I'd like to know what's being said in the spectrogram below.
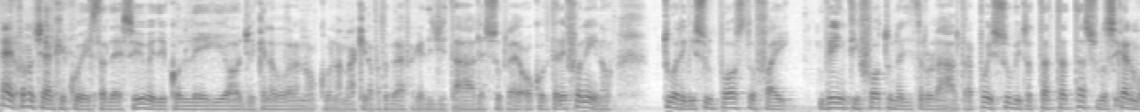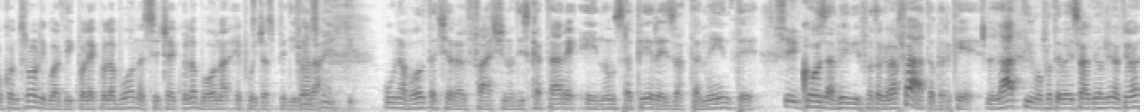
Eh, però c'è anche questo adesso. Io vedo i colleghi oggi che lavorano con la macchina fotografica digitale sopra, o col telefonino. Tu arrivi sul posto, fai 20 foto una dietro l'altra, poi subito ta, ta, ta sullo sì. schermo controlli, guardi qual è quella buona, se c'è quella buona e puoi già spedirla. Trasmetti. Una volta c'era il fascino di scattare e non sapere esattamente sì. cosa avevi fotografato, perché l'attimo poteva essere un attimo,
